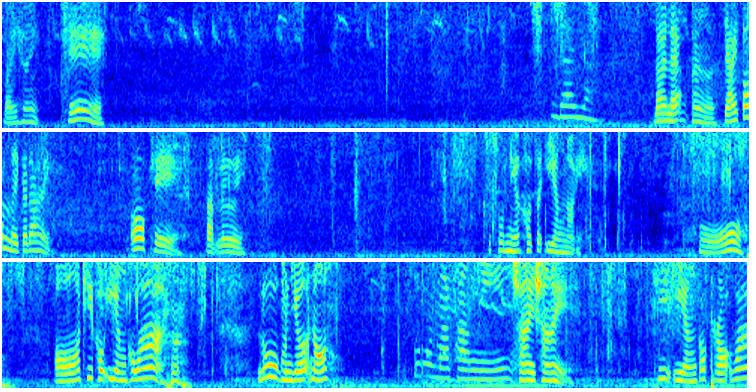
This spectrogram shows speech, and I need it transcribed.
ไว้ให้โอเคได้ยังได้แล้วเออย้ายต้นเลยก็ได้ โอเค ตัดเลย คือ ต้นเนี้ยเขาจะเอียงหน่อยโหอ๋อที่เขาเอียงเพราะว่า ลูกมันเยอะเนาะลูกมันมาทางนี้ ใช่ใช่ที่เอียงก็เพราะว่า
